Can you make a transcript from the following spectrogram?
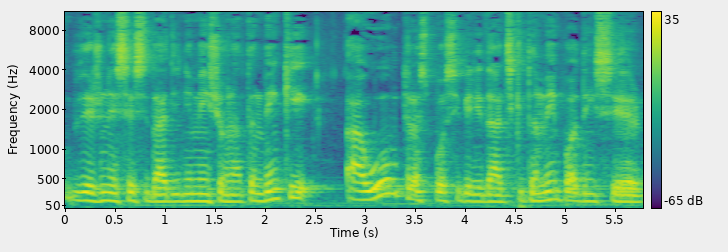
vejo necessidade de mencionar também que há outras possibilidades que também podem ser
